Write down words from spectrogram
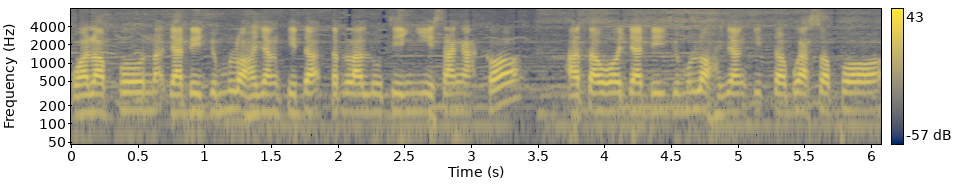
Walaupun nak jadi jumlah yang tidak terlalu tinggi sangat ke atau jadi jumlah yang kita berasa apa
